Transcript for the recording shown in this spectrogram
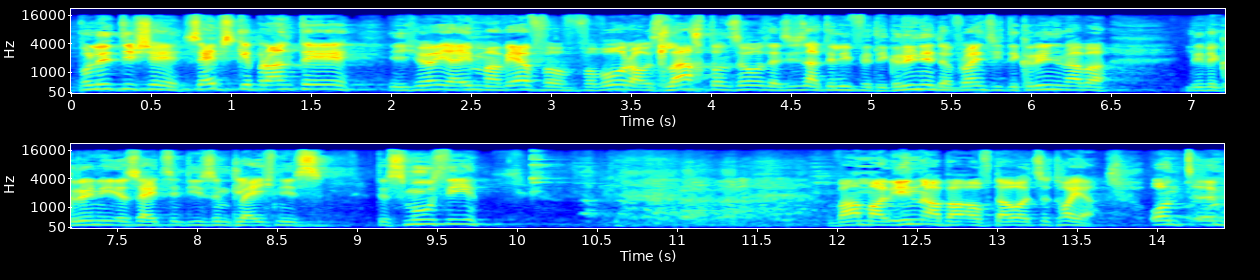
politische Selbstgebrannte, ich höre ja immer, wer von, von woraus lacht und so, das ist natürlich für die Grünen, da freuen sich die Grünen, aber liebe Grüne, ihr seid in diesem Gleichnis der Smoothie. War mal in, aber auf Dauer zu teuer. Und ähm,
